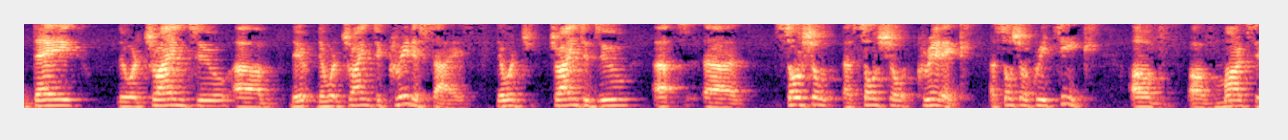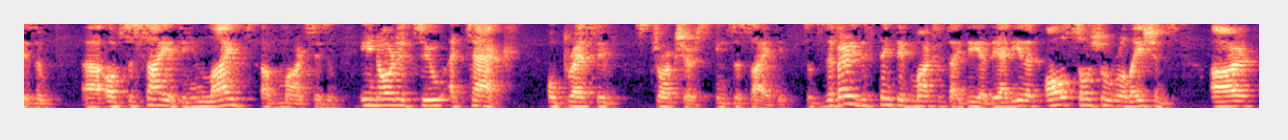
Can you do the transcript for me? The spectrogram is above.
they they were trying to um, they, they were trying to criticize. They were tr- trying to do uh, uh, social a social critic a social critique of of Marxism uh, of society in light of Marxism in order to attack oppressive structures in society. So it's a very distinctive Marxist idea, the idea that all social relations are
